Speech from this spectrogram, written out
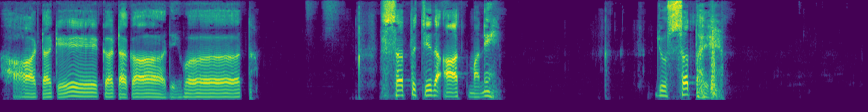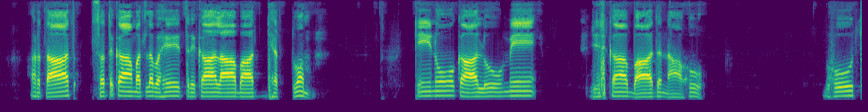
हाटके कटकादिवत्। सतचिद आत्मनि, जो सत है, अर्थात सत का मतलब है त्रिकालाबाध्यत्वम। तीनों कालों में जिसका बाद ना हो, भूत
